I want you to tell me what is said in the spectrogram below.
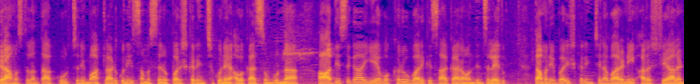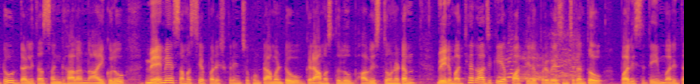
గ్రామస్తులంతా కూర్చుని మాట్లాడుకుని సమస్యను పరిష్కరించుకునే అవకాశం ఉన్నా ఆ దిశగా ఏ ఒక్కరూ వారికి సహకారం అందించలేదు. తమని బహిష్కరించిన వారిని అరెస్ట్ చేయాలంటూ దళిత సంఘాల నాయకులు మేమే సమస్య పరిష్కరించుకుంటామంటూ గ్రామస్తులు భావిస్తుండటం వీరి మధ్య రాజకీయ పార్టీలు ప్రవేశించడంతో పరిస్థితి మరింత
